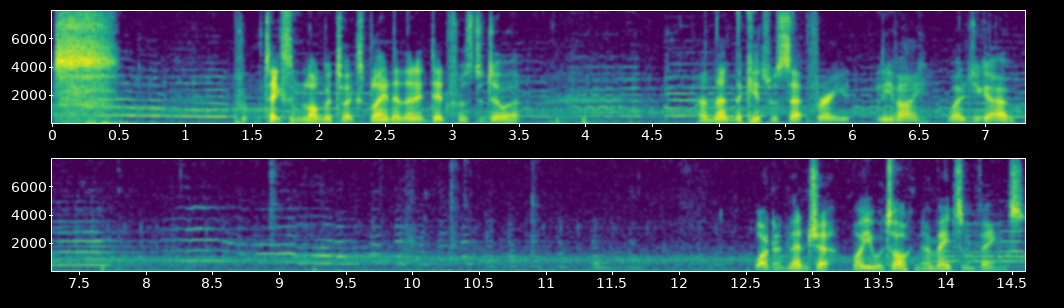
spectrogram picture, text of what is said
Takes him longer to explain it than it did for us to do it. And then the kids were set free. Levi, where did you go? What an adventure. While you were talking, I made some things.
